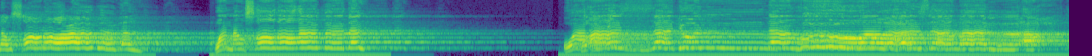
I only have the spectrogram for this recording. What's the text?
ونصر عبده ونصر عبده. وعز جنده وهزم الأحزاب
